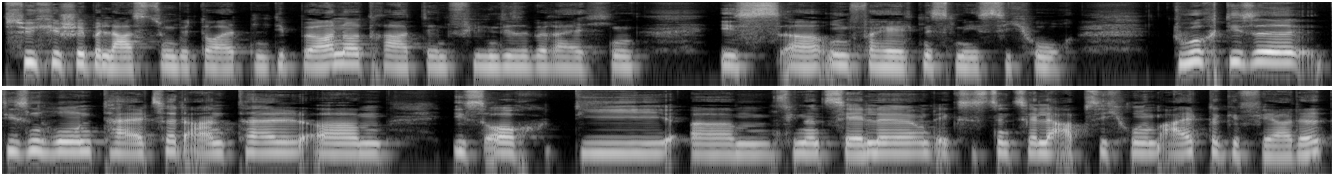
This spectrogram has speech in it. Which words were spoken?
psychische Belastung bedeuten. Die Burnout-Rate in vielen dieser Bereichen ist äh, unverhältnismäßig hoch. Durch diese, diesen hohen Teilzeitanteil ähm, ist auch die ähm, finanzielle und existenzielle Absicherung im Alter gefährdet.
